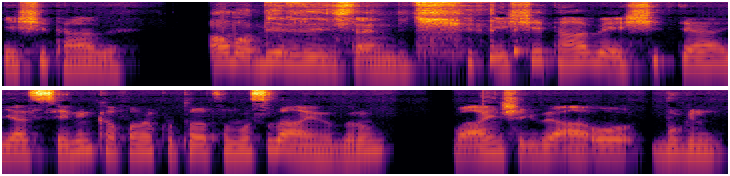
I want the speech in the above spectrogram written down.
Eşit abi. Ama bir linçlendik. Eşit abi eşit ya. Ya senin kafana kutu atılması da aynı durum. Ve aynı şekilde a- o bugün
